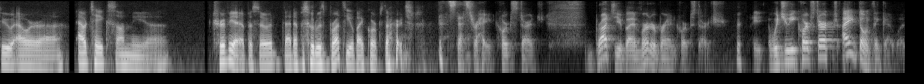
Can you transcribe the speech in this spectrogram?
to our uh, outtakes on the uh, trivia episode, that episode was brought to you by Corpse Starch. That's, that's right. Corpse starch. Brought to you by Murder Brand Corpse Starch. would you eat corpse starch? I don't think I would.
